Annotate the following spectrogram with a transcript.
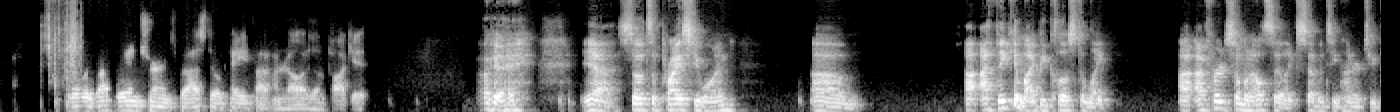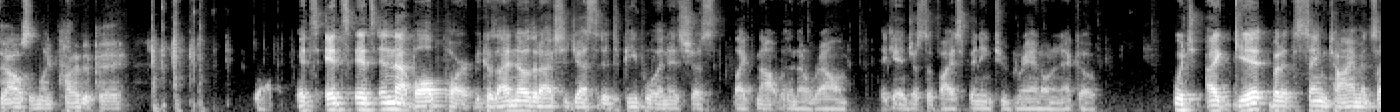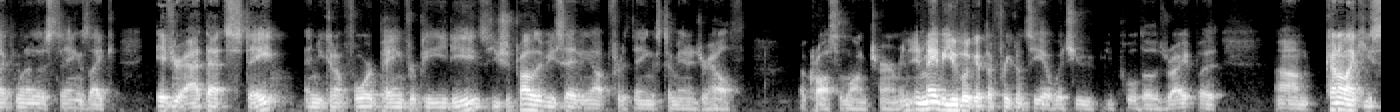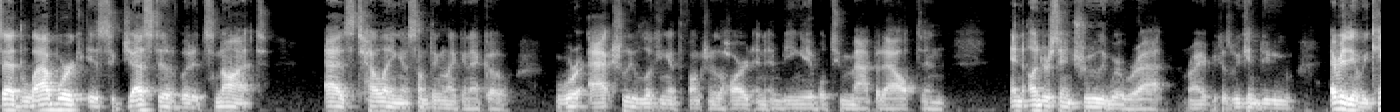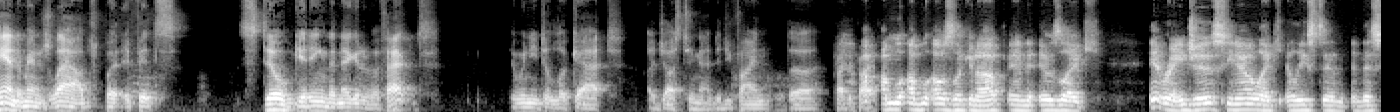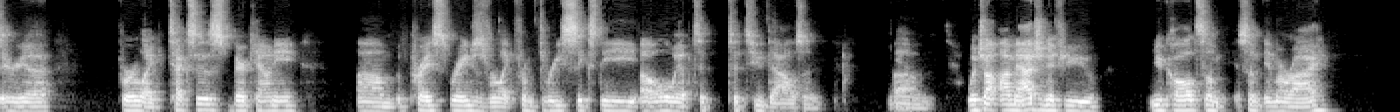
It was under insurance but i still paid $500 out of pocket Okay. Yeah. So it's a pricey one. Um, I, I think it might be close to like, I, have heard someone else say like 1700, 2000, like private pay. Yeah. It's, it's, it's in that ballpark because I know that I've suggested it to people and it's just like not within their realm. They can't justify spending two grand on an echo, which I get, but at the same time, it's like one of those things like if you're at that state, and you can afford paying for PEDs, you should probably be saving up for things to manage your health across the long term. And, and maybe you look at the frequency at which you, you pull those, right? But um, kind of like you said, the lab work is suggestive, but it's not as telling as something like an echo. We're actually looking at the function of the heart and, and being able to map it out and, and understand truly where we're at, right? Because we can do everything we can to manage labs, but if it's still getting the negative effect, we need to look at adjusting that. Did you find the project? I'm, I'm, i was looking up and it was like, it ranges, you know, like at least in, in this area for like Texas, Bexar County, um, the price ranges were like from 360 all the way up to, to 2000. Yeah. Um, which I, I imagine if you, you called some, some MRI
